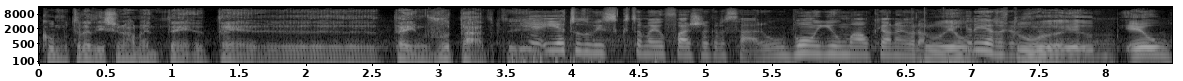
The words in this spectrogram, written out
como tradicionalmente tem, tem, eh, tem votado. E é, e é, tudo isso que também o faz regressar, o bom e o mau que há na Europa. Eu, tu, eu, eu,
